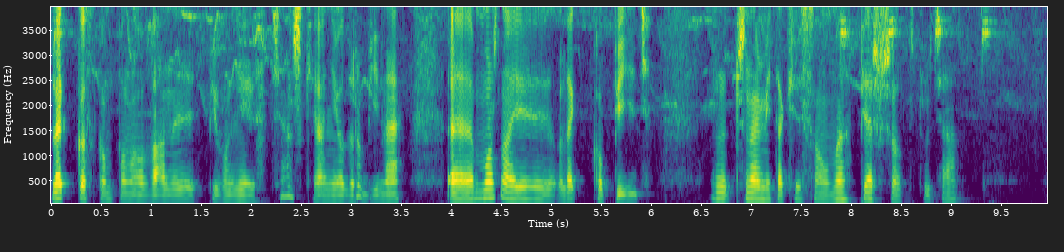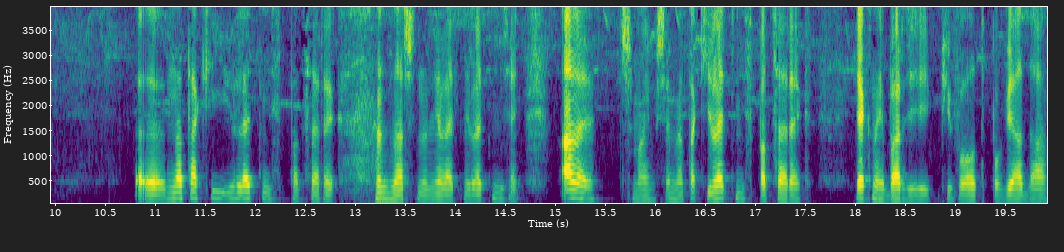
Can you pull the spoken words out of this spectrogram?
lekko skomponowany. Piwo nie jest ciężkie ani odrobinę. Można je lekko pić. Przynajmniej takie są pierwsze odczucia. Na taki letni spacerek, znaczy no nie letni, letni dzień, ale trzymajmy się, na taki letni spacerek jak najbardziej piwo odpowiada.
